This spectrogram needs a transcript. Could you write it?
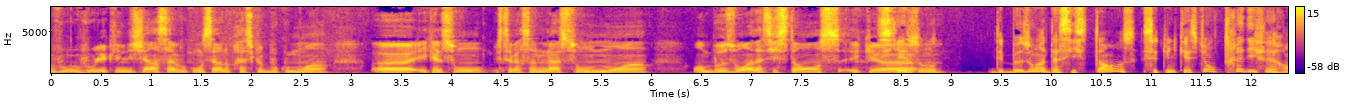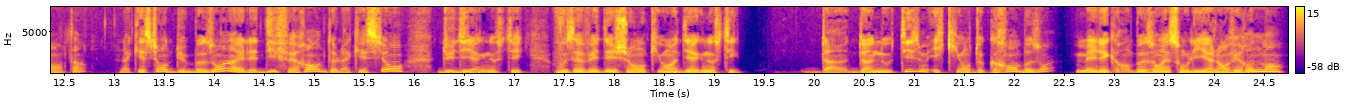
vous, vous, les cliniciens, ça vous concerne presque beaucoup moins euh, et qu'elles sont, ces personnes-là sont moins en besoin d'assistance et que... Si elles ont des besoins d'assistance, c'est une question très différente. Hein la question du besoin, elle est différente de la question du diagnostic. Vous avez des gens qui ont un diagnostic d'un autisme et qui ont de grands besoins, mais les grands besoins sont liés à l'environnement.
